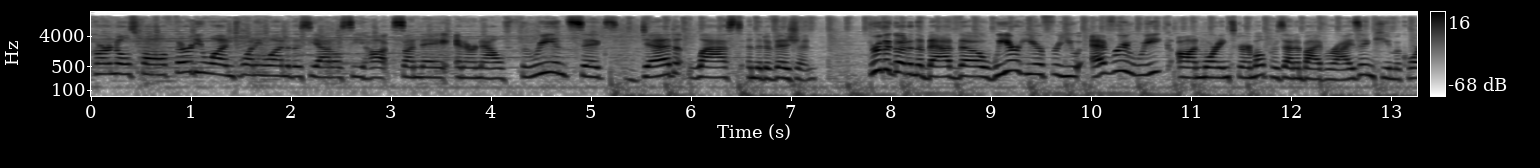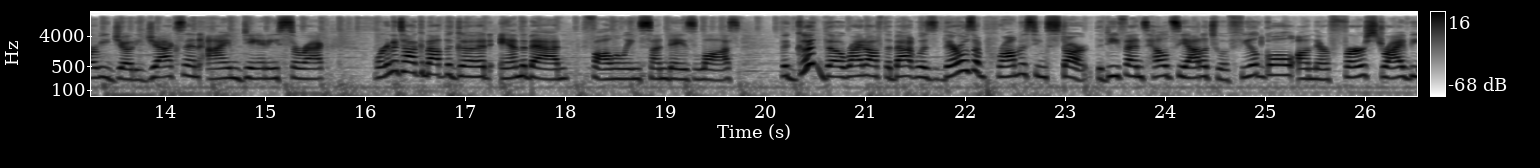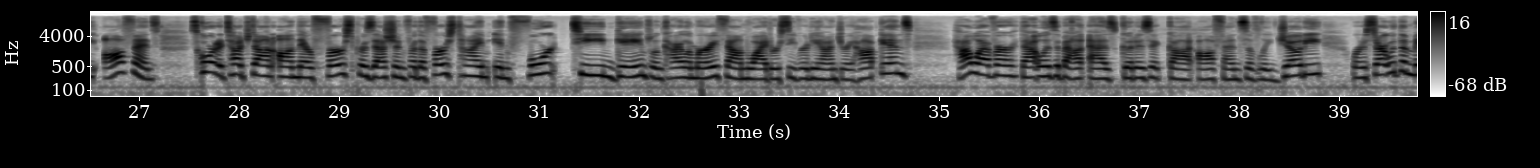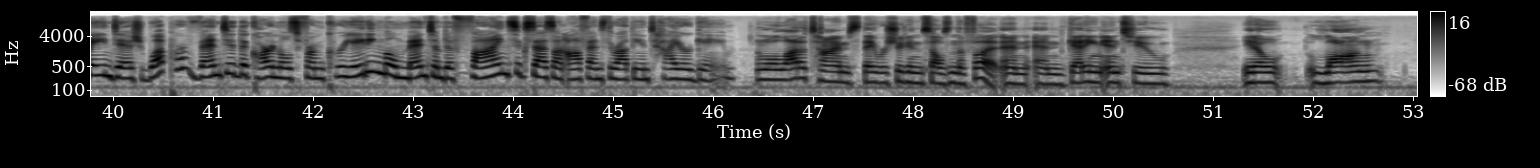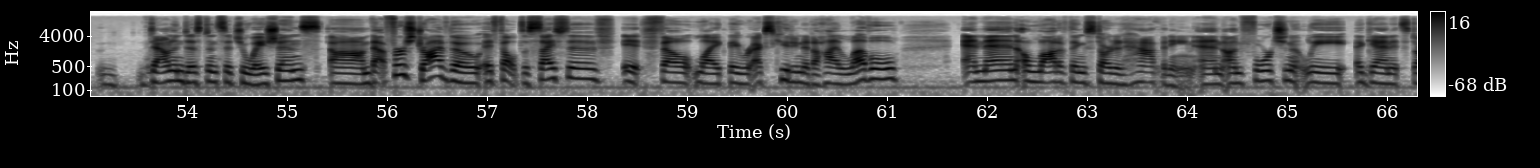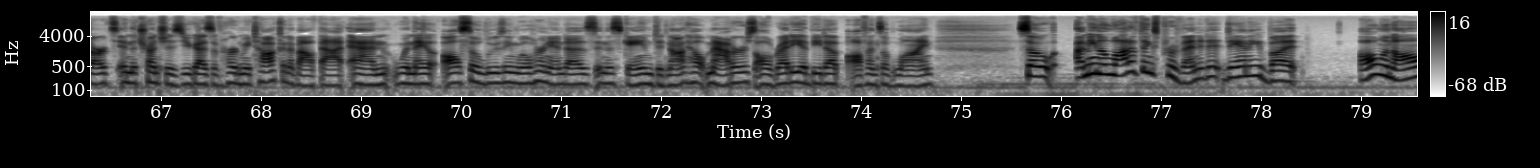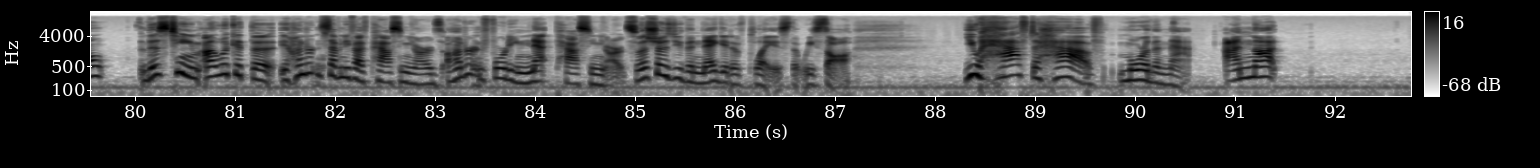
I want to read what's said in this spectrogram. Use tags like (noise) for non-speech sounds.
The Cardinals fall 31-21 to the Seattle Seahawks Sunday and are now 3 and 6, dead last in the division. Through the good and the bad, though, we are here for you every week on Morning Scramble, presented by Verizon. Q McCorvey, Jody Jackson. I'm Dani Sureck. We're going to talk about the good and the bad following Sunday's loss. The good, though, right off the bat, was there was a promising start. The defense held Seattle to a field goal on their first drive. The offense scored a touchdown on their first possession for the first time in 14 games when Kyler Murray found wide receiver DeAndre Hopkins. However, that was about as good as it got offensively. Jody, we're going to start with the main dish. What prevented the Cardinals from creating momentum to find success on offense throughout the entire game? Well, a lot of times they were shooting themselves in the foot and, and getting into, you know, long down and distance situations. Um, that first drive, though, it felt decisive. It felt like they were executing at a high level. And then a lot of things started happening. And unfortunately, again, it starts in the trenches. You guys have heard me talking about that. And when they also losing Will Hernandez in this game did not help matters, already a beat up offensive line. So, I mean, a lot of things prevented it, Danny, but all in all, this team, I look at the 175 passing yards, 140 net passing yards. So that shows you the negative plays that we saw. You have to have more than that. I'm not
